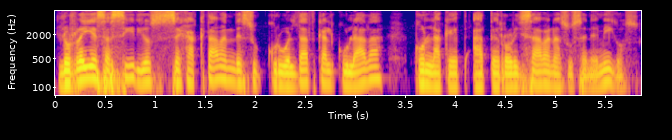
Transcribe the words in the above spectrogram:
Los reyes asirios se jactaban de su crueldad calculada con la que aterrorizaban a sus enemigos.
